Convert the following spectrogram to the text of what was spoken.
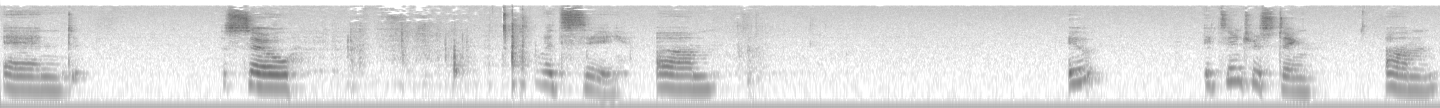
and so let's see. Um, it, it's interesting. Um,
